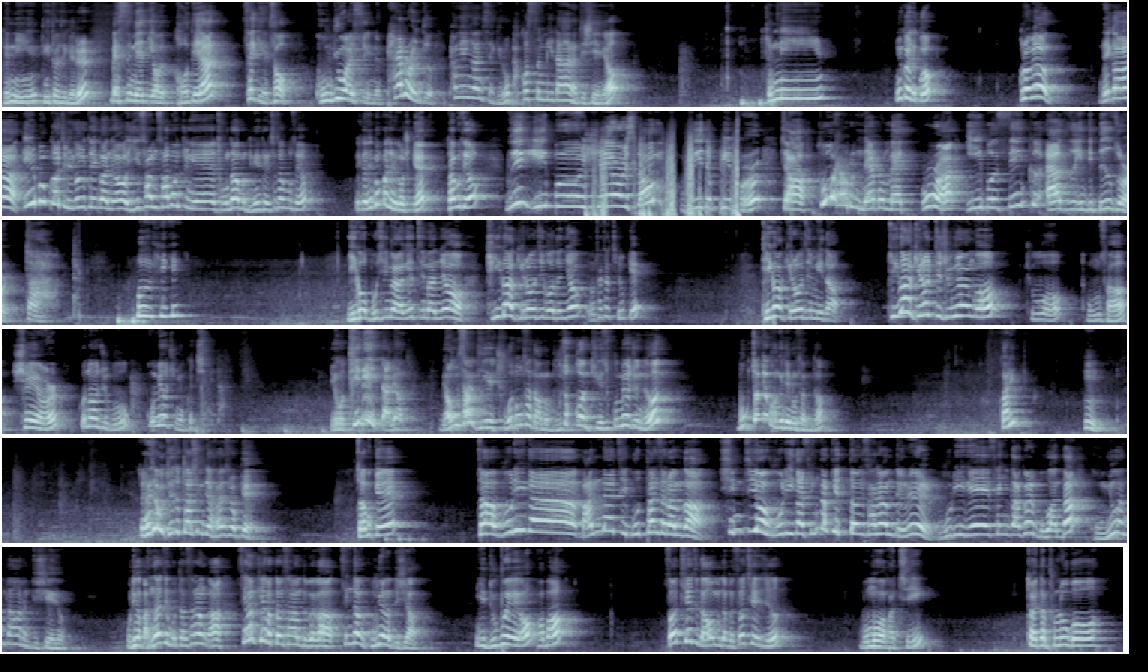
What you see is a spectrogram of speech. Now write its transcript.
됐니? 디지털 세계를 매스미디어 거대한 세계에서 공유할 수 있는 패럴드 평행한 세계로 바꿨습니다 라는 뜻이에요. 됐니? 여기까지 됐고요. 그러면 내가 1번까지 읽어줄 테니까요. 2, 3, 4번 중에 정답은 니네들이 찾아보세요. 일단 1번까지 읽어줄게. 자, 보세요. We even share some with people 자, who have never met or even think as individual. 자, 뭐시기? 이거 보시면 알겠지만요. 뒤가 길어지거든요. 이거 살짝 지울게. 뒤가 길어집니다. 뒤가 길어질 때 중요한 거 주어, 동사, share 끊어주고 꾸며주면 끝입니다. 요 팁이 있다면 명사 뒤에 주어 동사 나오면 무조건 뒤에서 꾸며주는 목적격 관계대명사입니다. 가리? 음. 자, 해석을 뒤에서부터 하시면 돼요. 자연스럽게. 자, 볼게. 자, 우리가 만나지 못한 사람과 심지어 우리가 생각했던 사람들을 우리의 생각을 뭐 한다? 공유한다. 라는 뜻이에요. 우리가 만나지 못한 사람과 생각해봤던 사람들과 생각을 공유하는 뜻이야. 이게 누구예요? 봐봐. 서치해즈 나옵니다. 그 서치해즈. 뭐뭐와 같이. 자, 일단 블로거.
